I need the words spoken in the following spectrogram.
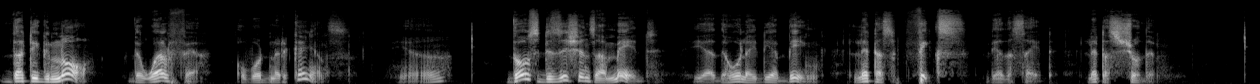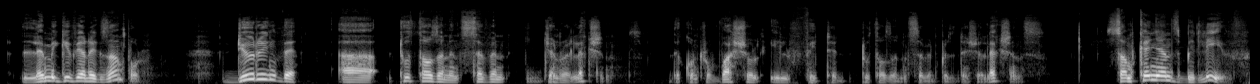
that ignore the welfare of ordinary Kenyans. Yeah. Those decisions are made, yeah, the whole idea being let us fix the other side. Let us show them. Let me give you an example. During the uh, 2007 general elections, the controversial, ill fated 2007 presidential elections, some Kenyans believe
